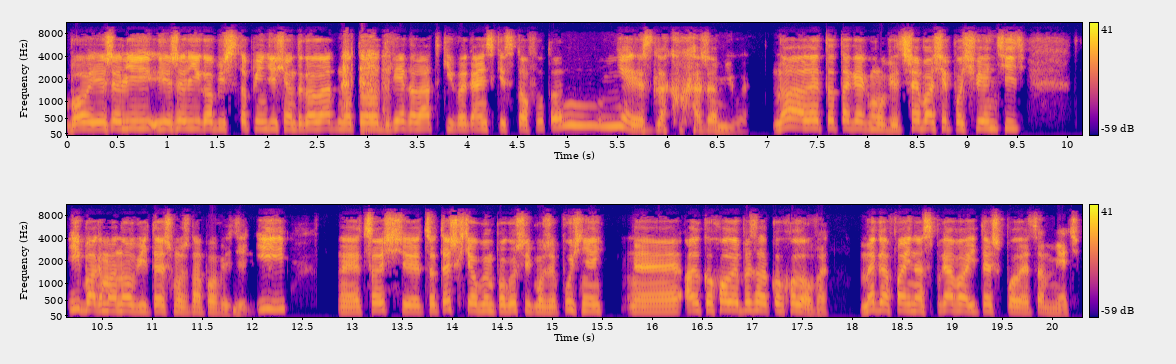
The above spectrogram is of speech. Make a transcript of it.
Bo jeżeli, jeżeli robisz 150 rolat, no to dwie rolatki wegańskie z tofu to nie jest dla kucharza miłe. No ale to tak jak mówię, trzeba się poświęcić i barmanowi też można powiedzieć. I e, coś, e, co też chciałbym poruszyć może później, e, alkohole bezalkoholowe. Mega fajna sprawa i też polecam mieć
